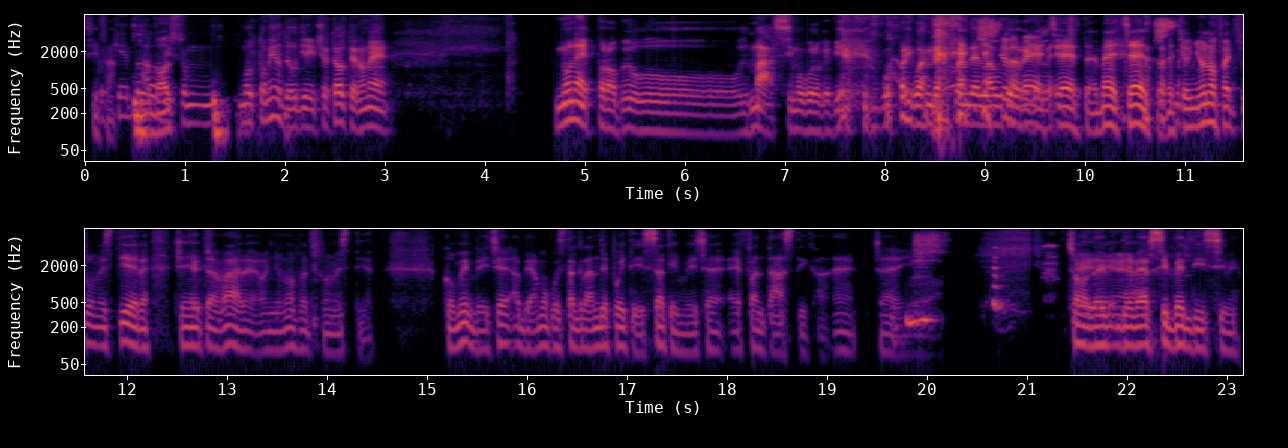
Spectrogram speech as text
Si fa. Perché A boh, volte- m- molto meno, devo dire, che certe volte non è non è proprio il massimo quello che viene fuori quando, è- quando è l'autore legge. certo, beh, certo, perché ognuno fa il suo mestiere, c'è niente da fare, ognuno fa il suo mestiere. Come invece abbiamo questa grande poetessa che invece è fantastica, eh? Cioè, sono Eh, dei, dei versi bellissimi.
